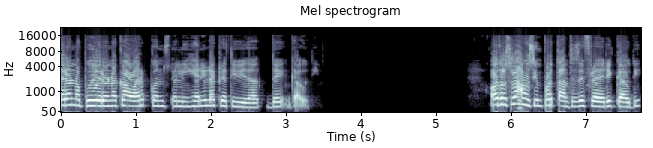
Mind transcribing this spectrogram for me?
pero no pudieron acabar con el ingenio y la creatividad de Gaudí. Otros trabajos importantes de Frederick Gaudí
